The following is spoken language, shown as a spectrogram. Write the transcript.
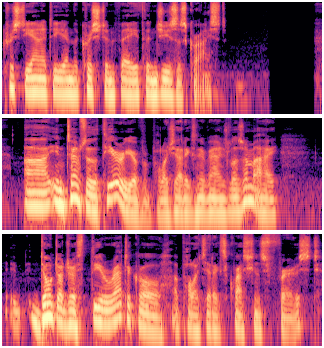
Christianity and the Christian faith in Jesus Christ? Uh, in terms of the theory of apologetics and evangelism, I don't address theoretical apologetics questions first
